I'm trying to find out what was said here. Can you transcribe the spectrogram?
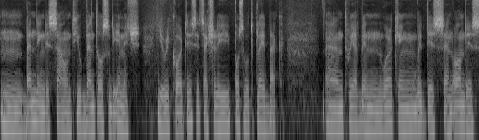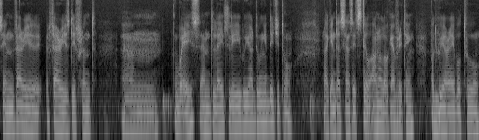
mm, bending this sound, you bend also the image. You record this. It's actually possible to play it back. And we have been working with this and on this in very various different um, ways. And lately, we are doing it digital. Like in that sense, it's still analog everything, but we are able to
